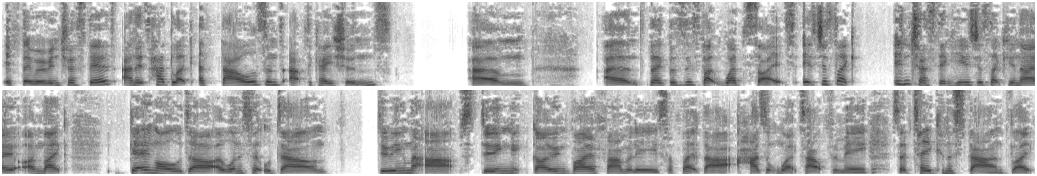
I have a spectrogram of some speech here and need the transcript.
if they were interested. And it's had like a thousand applications. Um, and like there's this like website. It's it's just like interesting. He was just like, you know, I'm like getting older. I want to settle down. Doing the apps, doing it, going via family, stuff like that hasn't worked out for me. So I've taken a stand. Like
